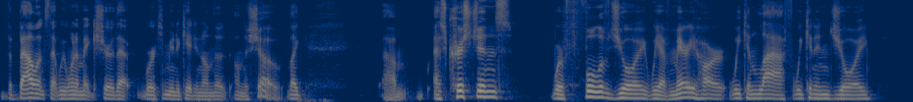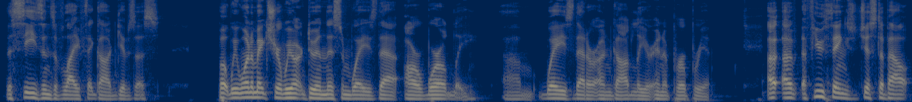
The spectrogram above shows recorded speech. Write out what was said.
the balance that we want to make sure that we're communicating on the on the show. Like, um, as Christians, we're full of joy. We have merry heart. We can laugh. We can enjoy the seasons of life that God gives us but we want to make sure we aren't doing this in ways that are worldly, um, ways that are ungodly or inappropriate. A, a, a, few things just about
